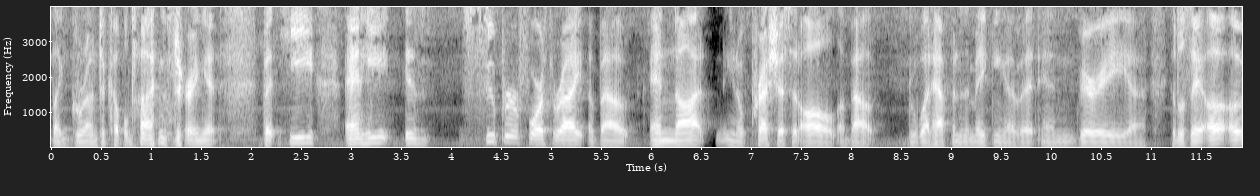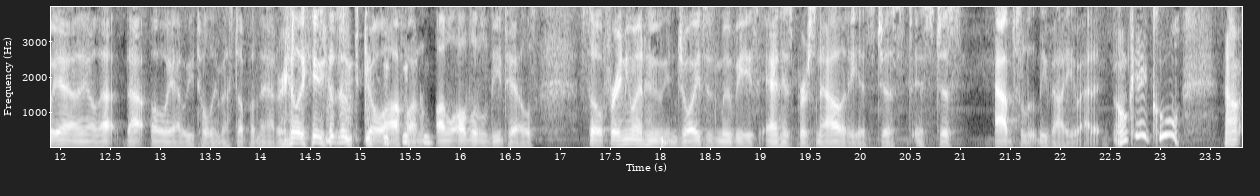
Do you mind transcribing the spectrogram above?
like grunt a couple times during it. But he and he is super forthright about and not you know precious at all about what happened in the making of it and very uh, he'll say oh oh yeah you know that that oh yeah we totally messed up on that or he'll, he'll just go off on on all the little details so for anyone who enjoys his movies and his personality it's just it's just absolutely value added okay, cool. Now,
